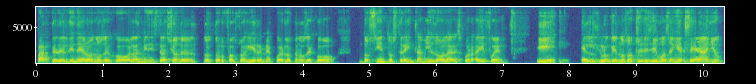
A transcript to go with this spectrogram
parte del dinero nos dejó la administración del doctor Fausto Aguirre, me acuerdo que nos dejó 230 mil dólares, por ahí fue. Y lo que nosotros hicimos en ese año,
